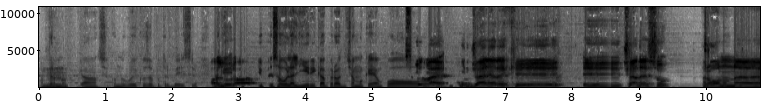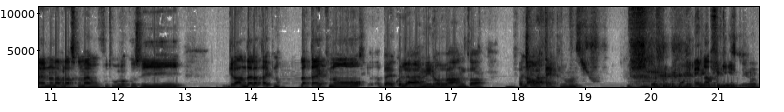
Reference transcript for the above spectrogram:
andranno via? Secondo voi cosa potrebbe essere? Perché allora, io pensavo la lirica, però diciamo che è un po'... secondo me un genere che eh, c'è adesso, però non, eh, non avrà secondo me un futuro così grande è la techno. La techno... Sì, vabbè, quella è anni 90. Faceva No. la techno. Era No. fighissimo.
